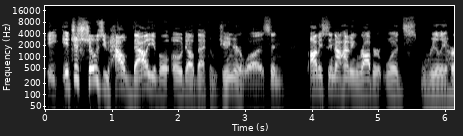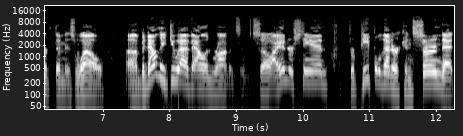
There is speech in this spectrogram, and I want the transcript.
it, it, just shows you how valuable Odell Beckham Jr. was, and obviously not having Robert Woods really hurt them as well. Uh, but now they do have Allen Robinson. So I understand for people that are concerned that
